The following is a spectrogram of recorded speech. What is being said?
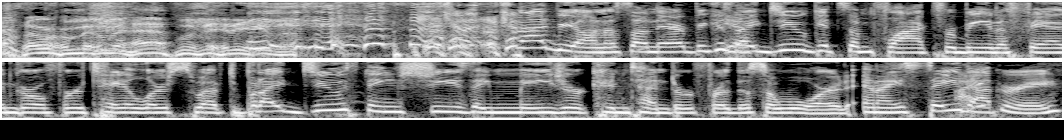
I don't remember half of it either. can, I- can I be honest on there? Because I do get some flack for being a fangirl for Taylor Swift, but I do think she's a major contender for this award. And I say that agree.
